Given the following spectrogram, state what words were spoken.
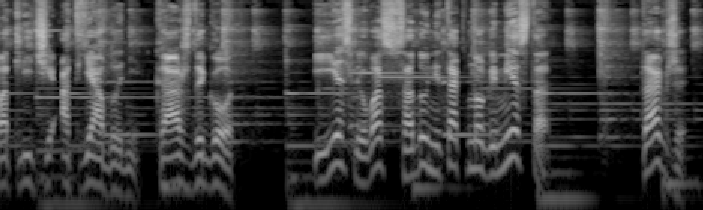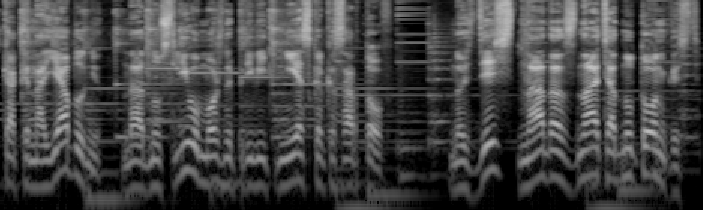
в отличие от яблони, каждый год. И если у вас в саду не так много места, так же, как и на яблоню, на одну сливу можно привить несколько сортов. Но здесь надо знать одну тонкость.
